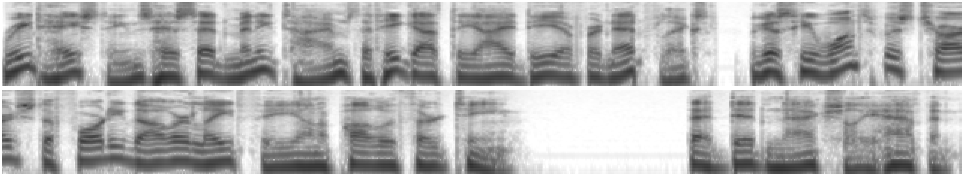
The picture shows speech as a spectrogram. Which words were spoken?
Reed Hastings has said many times that he got the idea for Netflix because he once was charged a $40 late fee on Apollo 13. That didn't actually happen.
